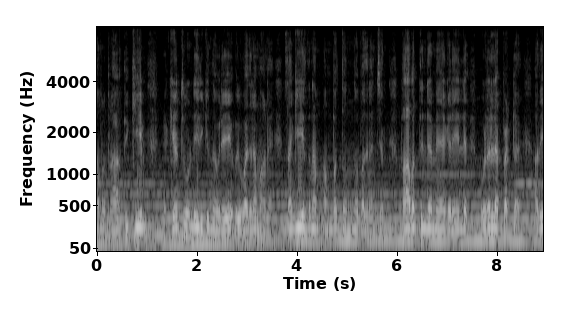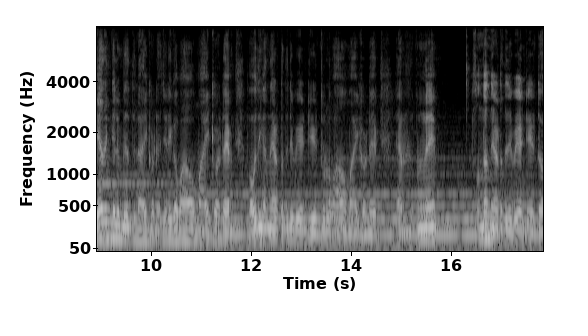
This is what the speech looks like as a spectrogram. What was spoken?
നമ്മൾ പ്രാർത്ഥിക്കുകയും കേട്ടുകൊണ്ടിരിക്കുന്ന ഒരേ ഒരു വചനമാണ് സങ്കീർത്തനം അമ്പത്തൊന്ന് പതിനഞ്ച്. പാപത്തിന്റെ മേഖലയിൽ ഉഴലപ്പെട്ട് അത് ഏതെങ്കിലും വിധത്തിലായിക്കോട്ടെ ജനിക ഭാവമായിക്കോട്ടെ ഭൗതിക നേട്ടത്തിന് വേണ്ടിയിട്ടുള്ള ഭാവമായിക്കോട്ടെ അങ്ങനെ സ്വന്തം നേട്ടത്തിന് വേണ്ടിയിട്ടോ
